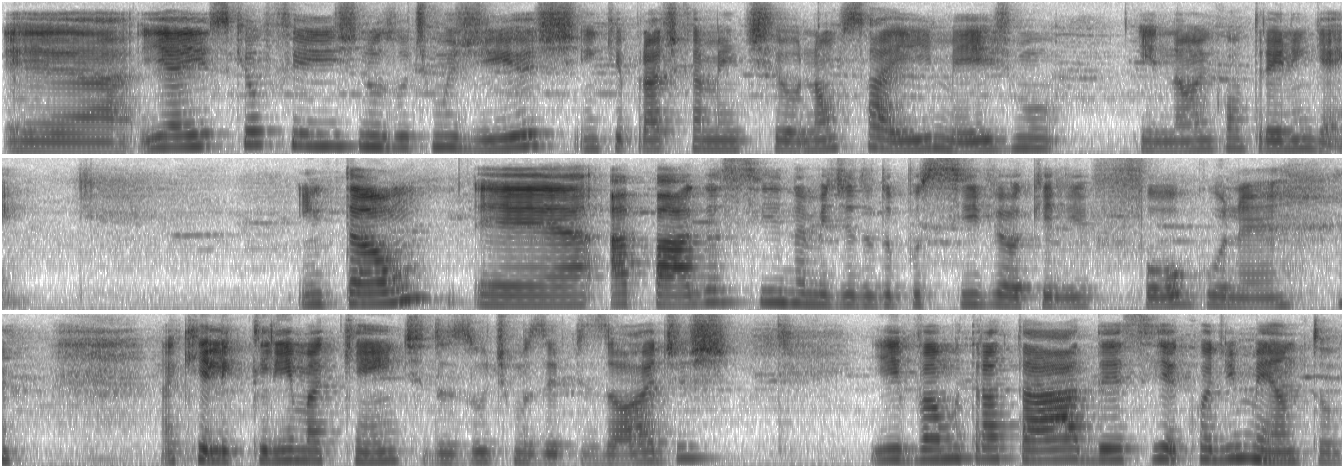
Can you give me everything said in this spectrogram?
É, e é isso que eu fiz nos últimos dias, em que praticamente eu não saí mesmo e não encontrei ninguém. Então, é, apaga-se na medida do possível aquele fogo, né? aquele clima quente dos últimos episódios e vamos tratar desse recolhimento.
